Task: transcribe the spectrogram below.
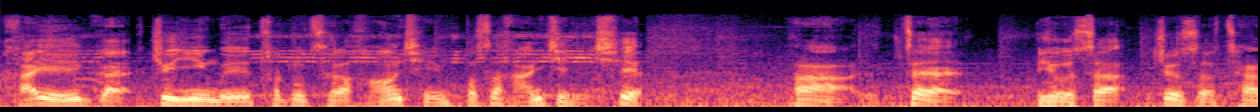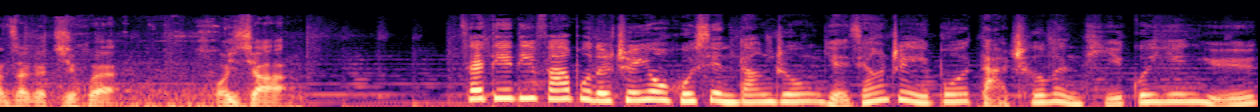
还有一个，就因为出租车行情不是很景气，啊，在有时就是趁这个机会回家。在滴滴发布的致用户信当中，也将这一波打车问题归因于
